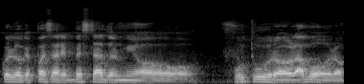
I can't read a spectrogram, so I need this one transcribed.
quello che poi sarebbe stato il mio futuro lavoro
